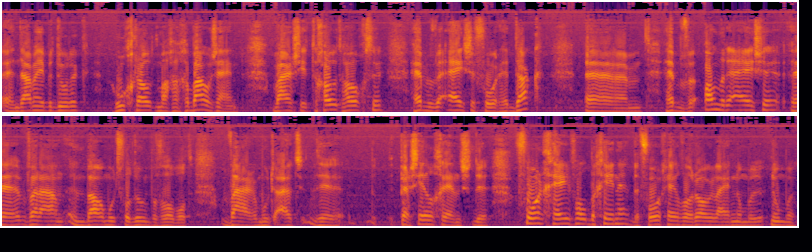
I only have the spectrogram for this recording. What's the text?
en daarmee bedoel ik, hoe groot mag een gebouw zijn? Waar zit de groothoogte? Hebben we eisen voor het dak? Ehm, hebben we andere eisen waaraan een bouw moet voldoen? Bijvoorbeeld, waar moet uit de perceelgrens de voorgevel beginnen? De voorgevelrooilijn noemen, noemen,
